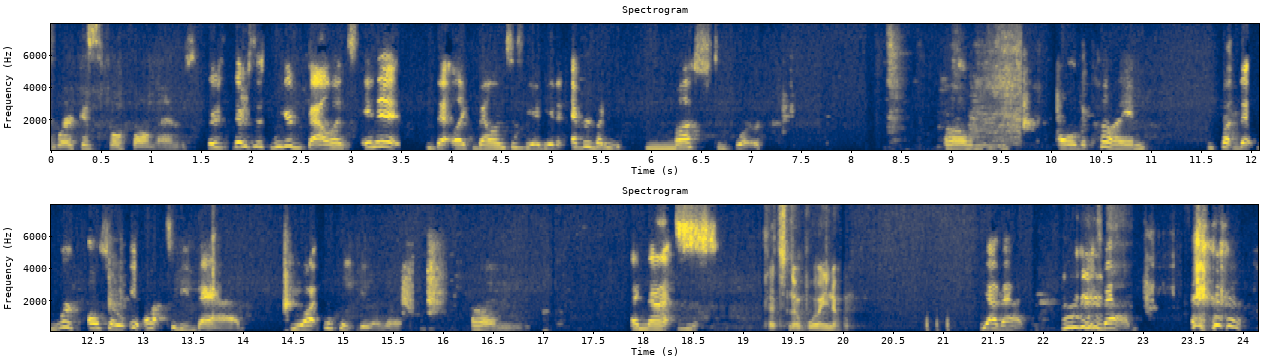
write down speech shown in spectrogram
Yeah. work is fulfillment. there's there's this weird balance in it that like balances the idea that everybody must work um all the time but that work also it ought to be bad you ought to hate doing it um and that's That's no bueno. yeah that it's bad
